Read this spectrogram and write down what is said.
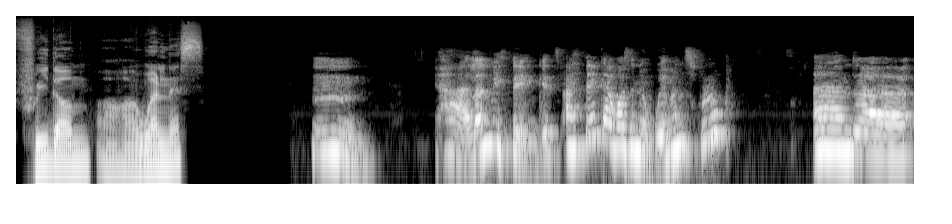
freedom or uh, wellness? Hmm yeah, let me think. It's I think I was in a women's group, and uh,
